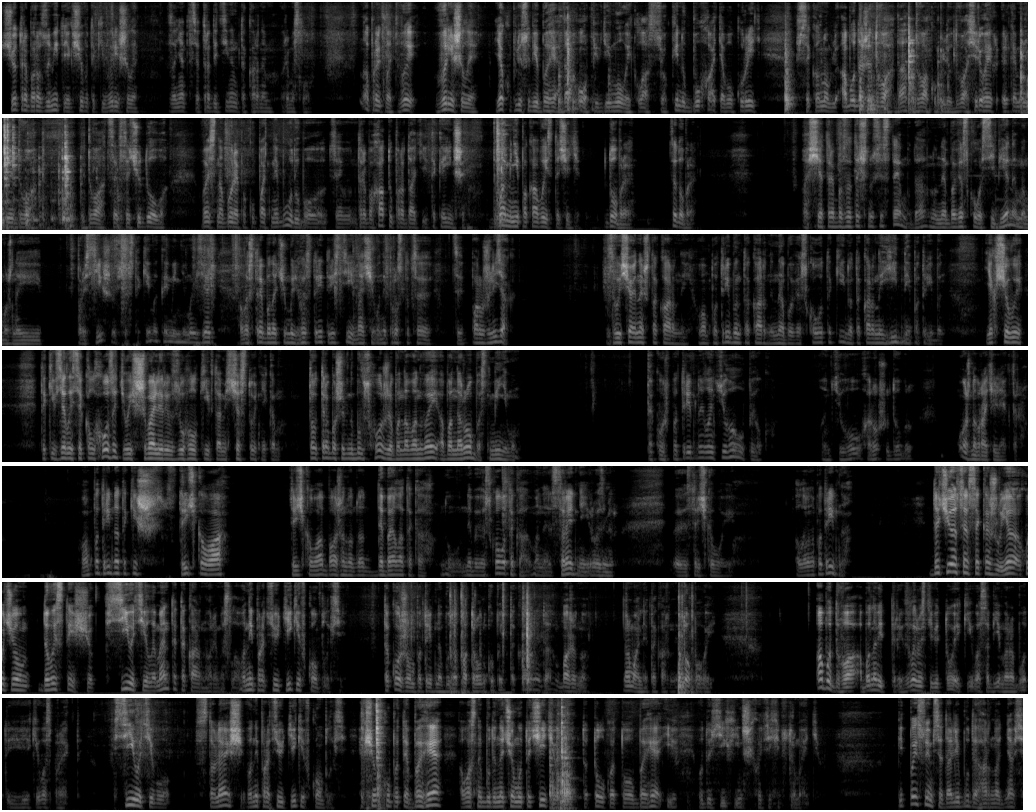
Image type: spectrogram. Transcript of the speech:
Що треба розуміти, якщо ви таки вирішили зайнятися традиційним токарним ремеслом? Наприклад, ви вирішили, я куплю собі БГ, да? о, півдюймовий клас, все, кину бухать або курить, зекономлю, або навіть два, да? два куплю, два. Серега рекомендує два. Два, це все чудово. Весь набор я покупати не буду, бо це треба хату продати і таке інше. Два мені поки вистачить. Добре, це добре. А ще треба заточну систему, да? ну не обов'язково CBN, можна і простіше, все з такими каміннями взяти. Але ж треба на чомусь гострі трісті, іначе вони просто це, це пару железяк. Звичайно ж токарний. Вам потрібен токарний, не обов'язково такий, але токарний гідний потрібен. Якщо ви таки взялися колхозити ось швелерів з уголків там із частотником, то треба, щоб він був схожий або на ванвей, або на робост мінімум. Також потрібно і ланцюгову пилку. Ланцюгову, хорошу, добру. Можна брати електро. Вам потрібна таки ж стрічкова. Стрічкова бажано дебела така. Ну, не обов'язково така. У мене середній розмір е, стрічкової. Але вона потрібна. До чого це все кажу? Я хочу вам довести, що всі оці елементи токарного ремесла вони працюють тільки в комплексі. Також вам потрібно буде патрон купити токарний, да? бажано нормальний токарний, топовий. Або два, або навіть три, в залежності від того, які у вас об'єми роботи і які у вас проекти. Всі оці составляючі, вони працюють тільки в комплексі. Якщо ви купите БГ, а у вас не буде на чому точити його, то толку того БГ і від усіх інших оцих інструментів. Підписуємося, далі буде. Гарного дня всім.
